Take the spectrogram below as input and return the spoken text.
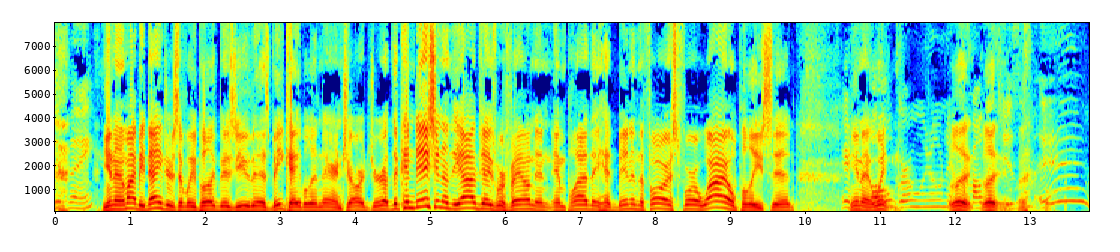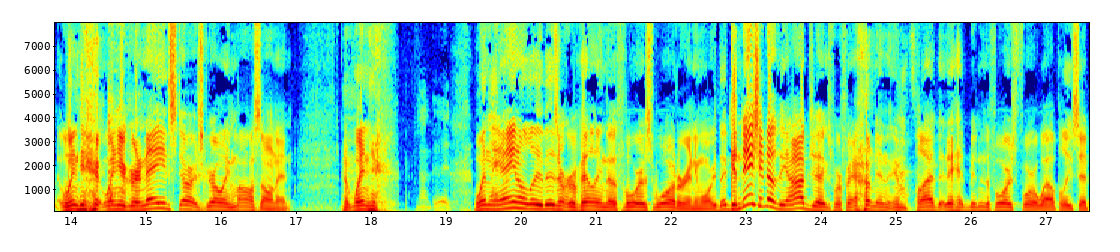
You think? You know, it might be dangerous if we plugged this USB cable in there and charged her up. The condition of the objects were found and implied they had been in the forest for a while, police said. There's You know, when- growing on it look, look. When your when your grenade starts growing moss on it, when you Not good. When the Never. anal lube isn't repelling the forest water anymore, the condition of the objects were found and implied that they had been in the forest for a while. Police said,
